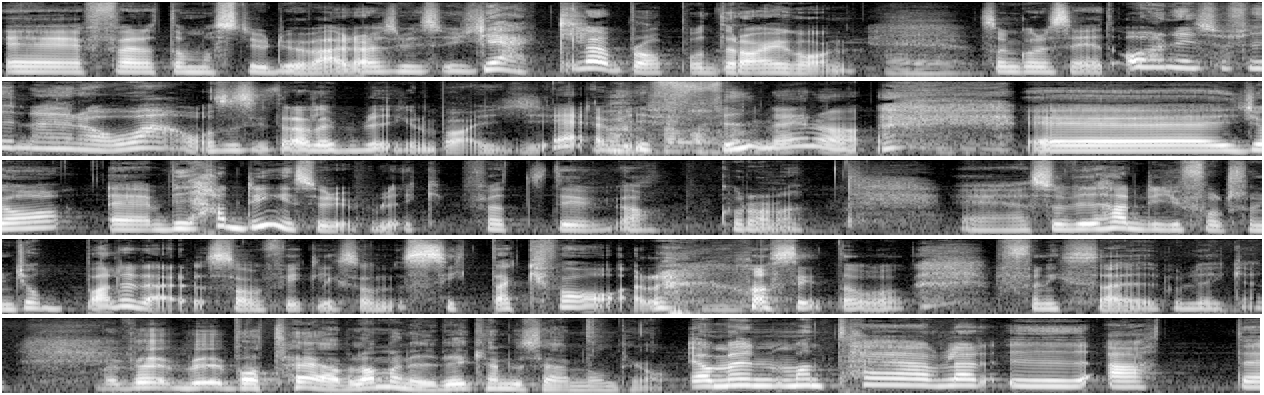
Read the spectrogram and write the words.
Eh, för att de har studiovärdar som är så jäkla bra på att dra igång. Som går och säger att åh ni är så fina idag, wow! Och så sitter alla i publiken och bara yeah, vi är fina idag. Eh, ja, eh, vi hade ingen studiopublik för att det, ja, corona. Eh, så vi hade ju folk som jobbade där som fick liksom sitta kvar och sitta och fnissa i publiken. Men vad tävlar man i? Det kan du säga någonting om. Ja, men man tävlar i att... Eh,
